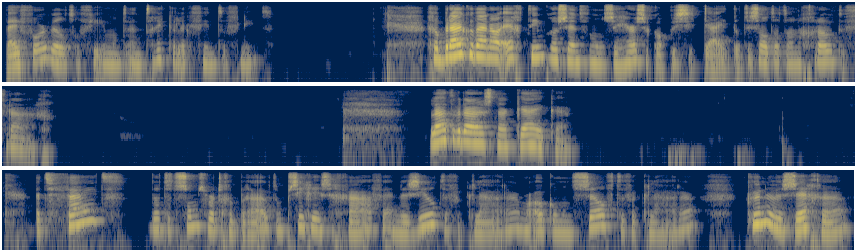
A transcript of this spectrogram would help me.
bijvoorbeeld of je iemand aantrekkelijk vindt of niet. Gebruiken wij nou echt 10% van onze hersencapaciteit? Dat is altijd een grote vraag. Laten we daar eens naar kijken. Het feit dat het soms wordt gebruikt om psychische gaven en de ziel te verklaren, maar ook om onszelf te verklaren, kunnen we zeggen:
